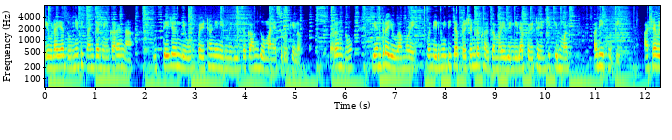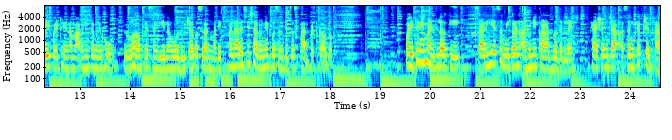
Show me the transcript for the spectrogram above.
येवला या दोन्ही ठिकाणच्या विणकरांना उत्तेजन देऊन पैठणी निर्मितीचं काम जोमाने सुरू केलं. परंतु यंत्रयुगामुळे व निर्मितीच्या प्रचंड खर्चामुळे विणलेल्या पैठणीची किंमत अधिक होती. अशावेळी पैठणीला मागणी कमी होऊन विवाह प्रसंगी नववधूच्या वस्त्रांमध्ये बनारसी शालूने पसंतीचं स्थान पटकावलं. पैठणी म्हटलं की साडी हे समीकरण आधुनिक काळात बदललंय. फॅशनच्या असंख्य क्षेत्रात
